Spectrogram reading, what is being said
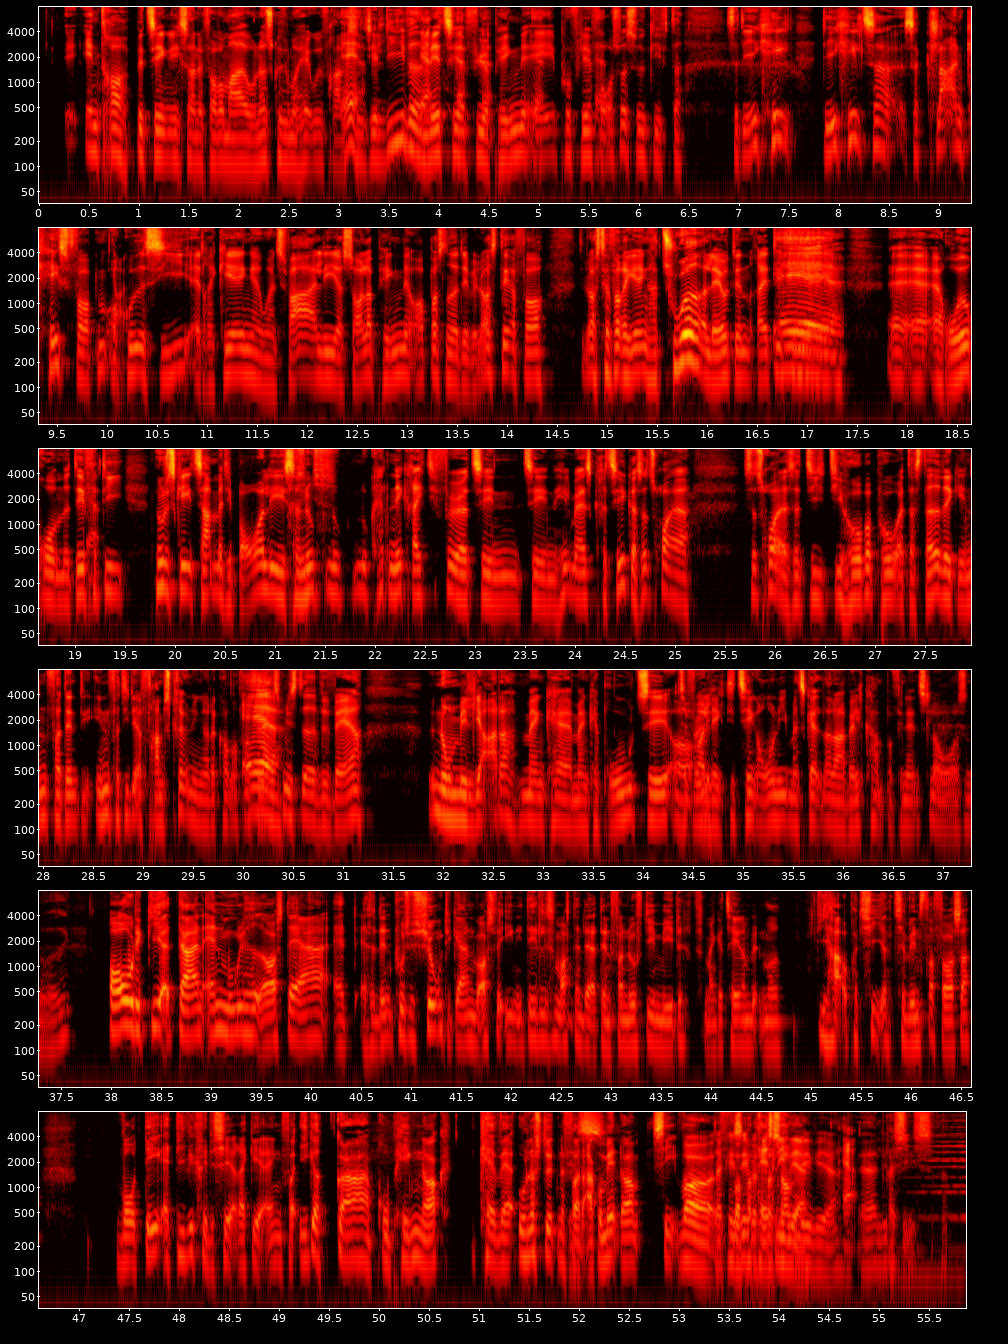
ændre betingelserne for, hvor meget underskud vi må have ud i fremtiden. Ja, ja. De har lige været ja, med til at fyre ja, ja, pengene af på flere ja. forsvarsudgifter. Så det er ikke helt, det er ikke helt så, så klar en case for dem Nej. at gå ud og sige, at regeringen er uansvarlig og solder pengene op og sådan noget. Det er vel også derfor, det er også derfor, at regeringen har turet at lave den rigtige ja, ja, ja. Af, af, af rådrummet. Det er ja. fordi, nu er det sket sammen med de borgerlige, Præcis. så nu, nu, nu kan den ikke rigtig føre til en, til en hel masse kritik, og så tror jeg, så tror jeg altså, de, de håber på, at der stadigvæk inden for, den, inden for de der fremskrivninger, der kommer fra ja. Finansministeriet, vil være nogle milliarder, man kan, man kan bruge til at, at lægge de ting oveni, man skal, når der er valgkamp og finanslov og sådan noget. Ikke? Og det giver, der er en anden mulighed også, det er, at altså, den position, de gerne vil også vil ind i, det er ligesom også den der, den fornuftige midte, hvis man kan tale om den måde. De har jo partier til venstre for sig, hvor det, at de vil kritisere regeringen for ikke at gøre bruge penge nok, kan være understøttende yes. for et argument om, se hvor, der kan hvor se, påpasselige vi er. Vi er. Ja, ja lige præcis. præcis. Ja.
